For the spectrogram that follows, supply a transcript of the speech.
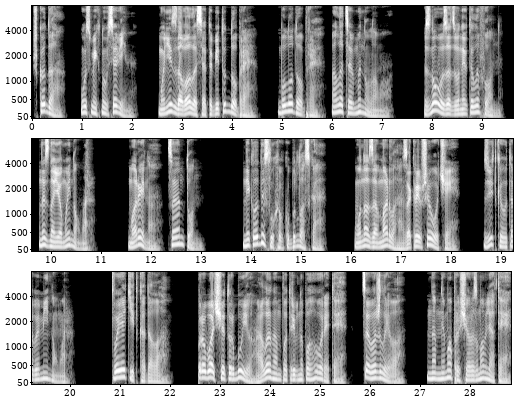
Шкода, усміхнувся він. Мені здавалося, тобі тут добре. Було добре, але це в минулому. Знову задзвонив телефон, незнайомий номер. Марино, це Антон. Не клади слухавку, будь ласка. Вона завмерла, закривши очі. Звідки у тебе мій номер? Твоя тітка дала. Пробач, що турбую, але нам потрібно поговорити. Це важливо. Нам нема про що розмовляти.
